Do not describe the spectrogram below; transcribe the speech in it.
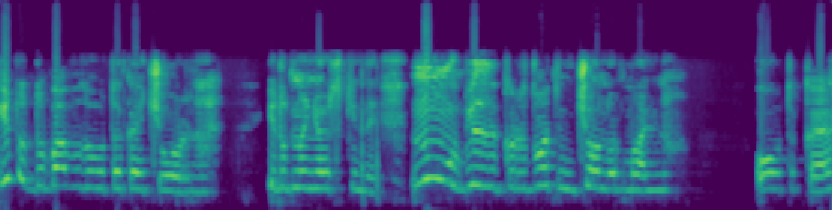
І тут додали отаке чорне. І тут на нього скини. Ну, білий кордон, нічого нормально. О, таке.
